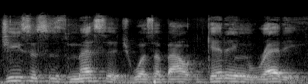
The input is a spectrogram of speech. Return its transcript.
Jesus' message was about getting ready.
